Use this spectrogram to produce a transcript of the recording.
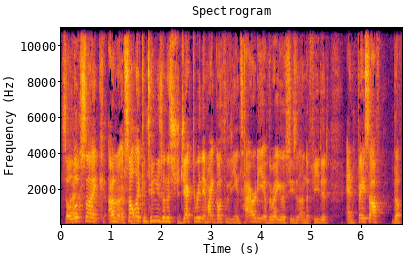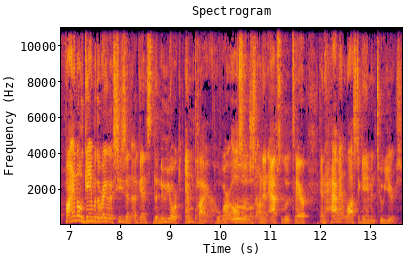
So it looks like I don't know if Salt Lake continues on this trajectory, they might go through the entirety of the regular season undefeated and face off the final game of the regular season against the New York Empire, who are also Ooh. just on an absolute tear and haven't lost a game in two years.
